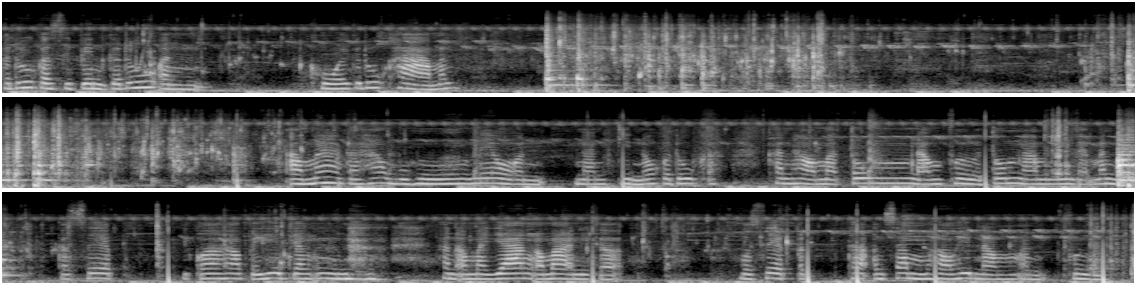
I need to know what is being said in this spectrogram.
กระดูกก็สิเป็นกระดูกอันโคยกระดูกขามัน เอามากกะห้าวบูฮูแนวอันนั้นกินนอกกระดูกอะคันเฮามาต้มน้ำเฟอต้มน้ำนี่แบบมันกระแซบดีกว่าเฮาไปเฮ็ดอย่างอื่นคันเอามาย่างเอามาอันนี้ก็บ่แซบปานถ้าอันซ้ำเฮาเฮ็ดน้ำอันฝืนนี่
